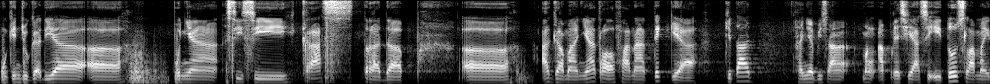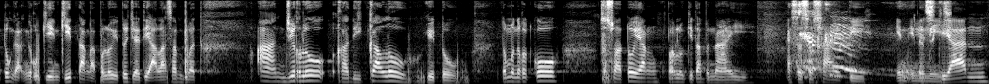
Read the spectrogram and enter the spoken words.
Mungkin juga dia eh, punya sisi keras terhadap eh, agamanya terlalu fanatik ya. Kita hanya bisa mengapresiasi itu selama itu nggak ngerugiin kita nggak perlu itu jadi alasan buat anjir lu radikal lu gitu itu menurutku sesuatu yang perlu kita benahi as a society in Indonesia. Sekian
